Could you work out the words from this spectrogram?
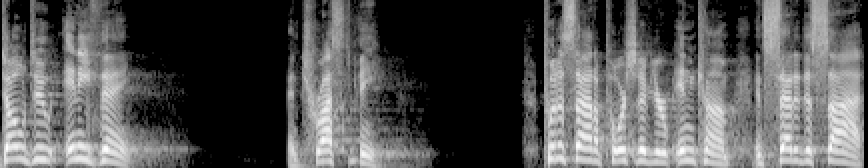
Don't do anything. And trust me. Put aside a portion of your income and set it aside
